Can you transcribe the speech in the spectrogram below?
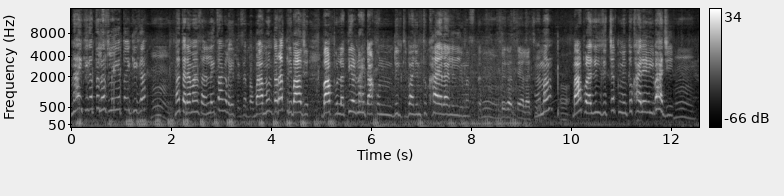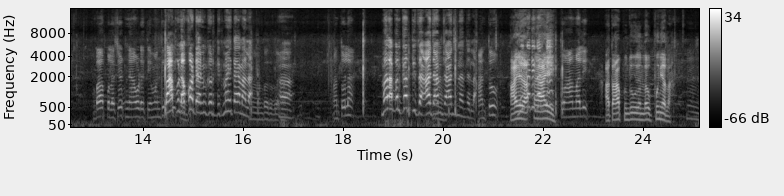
नाही की का तुलाच लय येतंय की का हम्म. म्हाताऱ्या माणसाला लय चांगलं येते स्वयंपाक. बा म्हणतो रात्री भाजी बापूला तेल नाही टाकून दिलती भाजी आणि तू खायला लागलेली मस्त. हम्म, बिगर तेलाची. मग? हा. बापूला दिलती चटणी आणि तू खायला लागलेली भाजी. हम्म. बापूला चटणी आवडते म्हणते बापूला कोट्यान करतीत माहीत आहे मला. हा, बरोबर. हा. आणि तुला? मला पण करतीच आज आमच्या आजीना त्याला आणि तू आई आई. तू आम्हाला आता आपण दोघ जण जाऊ पुण्याला. हम्म.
